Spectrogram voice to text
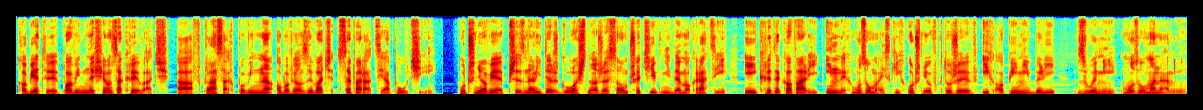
Kobiety powinny się zakrywać, a w klasach powinna obowiązywać separacja płci. Uczniowie przyznali też głośno, że są przeciwni demokracji i krytykowali innych muzułmańskich uczniów, którzy w ich opinii byli złymi muzułmanami.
